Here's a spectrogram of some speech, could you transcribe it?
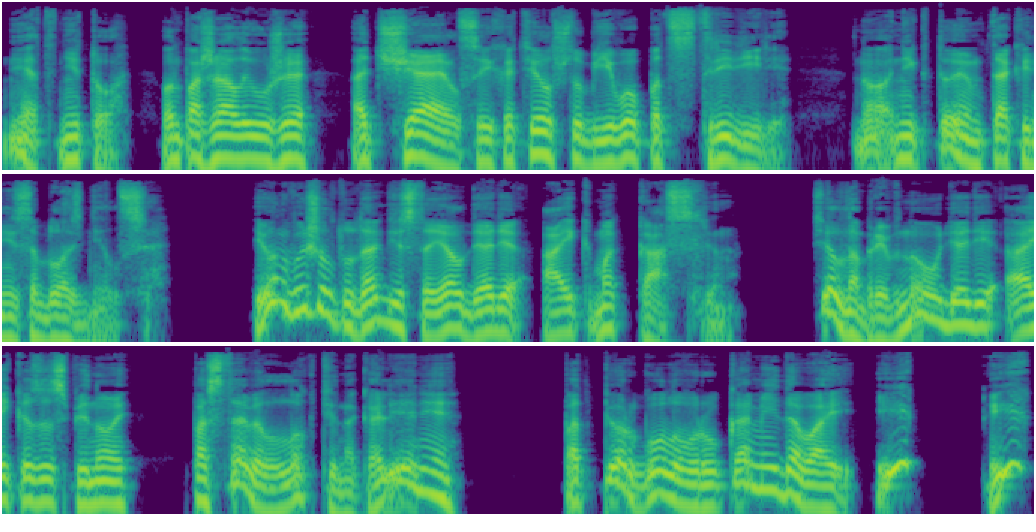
Нет, не то. Он, пожалуй, уже отчаялся и хотел, чтобы его подстрелили, но никто им так и не соблазнился. И он вышел туда, где стоял дядя Айк Маккаслин. Сел на бревно у дяди Айка за спиной, поставил локти на колени, подпер голову руками и давай «Ик! Ик!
